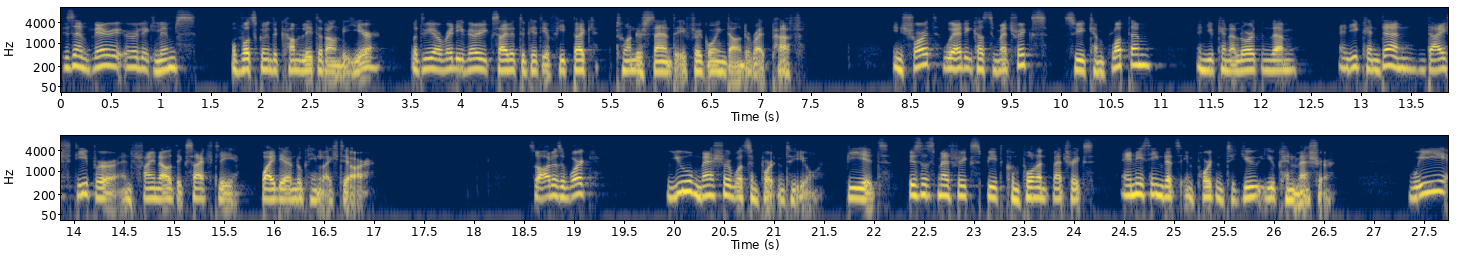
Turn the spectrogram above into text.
This is a very early glimpse of what's going to come later down the year, but we are already very excited to get your feedback to understand if we're going down the right path. In short, we're adding custom metrics so you can plot them and you can alert on them, and you can then dive deeper and find out exactly why they are looking like they are. So how does it work? You measure what's important to you, be it business metrics, be it component metrics, anything that's important to you, you can measure. We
